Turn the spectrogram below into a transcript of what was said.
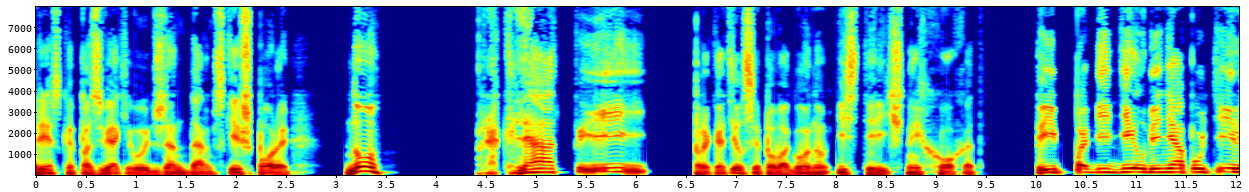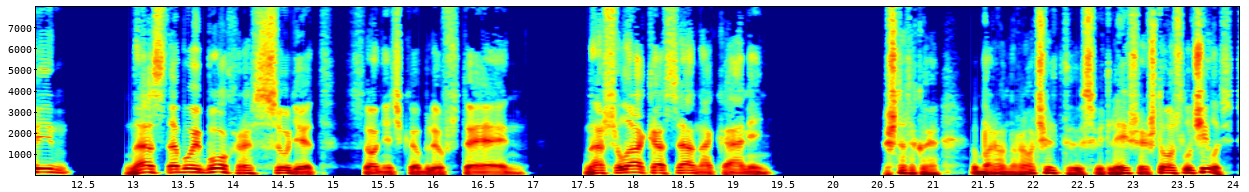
Резко позвякивают жандармские шпоры. «Ну!» «Проклятый!» Прокатился по вагону истеричный хохот. «Ты победил меня, Путилин! Нас с тобой Бог рассудит, Сонечка Блюфштейн!» Нашла коса на камень. «Что такое? Барон Ротшильд, светлейший, что случилось?»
